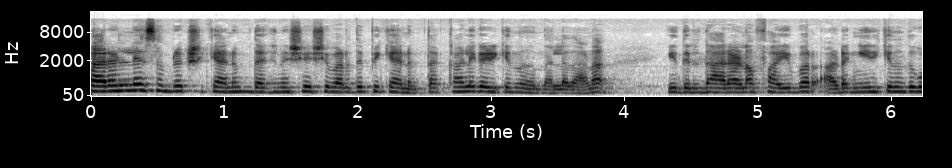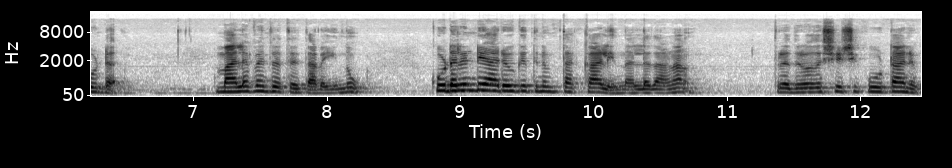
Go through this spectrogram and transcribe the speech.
കരളിനെ സംരക്ഷിക്കാനും ദഹനശേഷി വർദ്ധിപ്പിക്കാനും തക്കാളി കഴിക്കുന്നത് നല്ലതാണ്. ഇതിൽ ധാരാളം ഫൈബർ അടങ്ങിയിരിക്കുന്നതുകൊണ്ട് മലബന്ധത്തെ തടയുന്നു. കുടലിന്റെ ആരോഗ്യത്തിനും തക്കാളി നല്ലതാണ്. പ്രതിരോധശേഷി കൂട്ടാനും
